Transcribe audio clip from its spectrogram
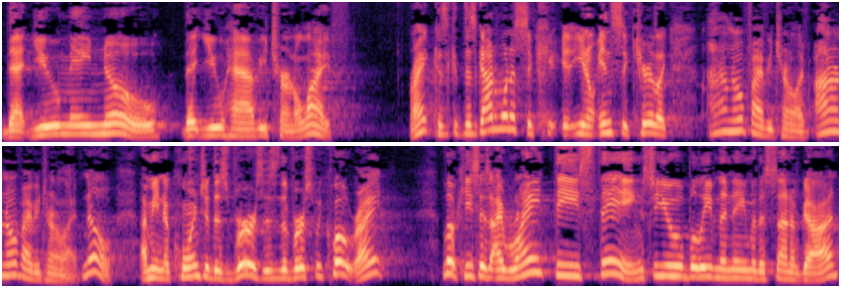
that you may know that you have eternal life." Right? Because does God want us secure, you know, insecure? Like, I don't know if I have eternal life. I don't know if I have eternal life. No. I mean, according to this verse, this is the verse we quote, right? Look, he says, I write these things to you who believe in the name of the Son of God.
